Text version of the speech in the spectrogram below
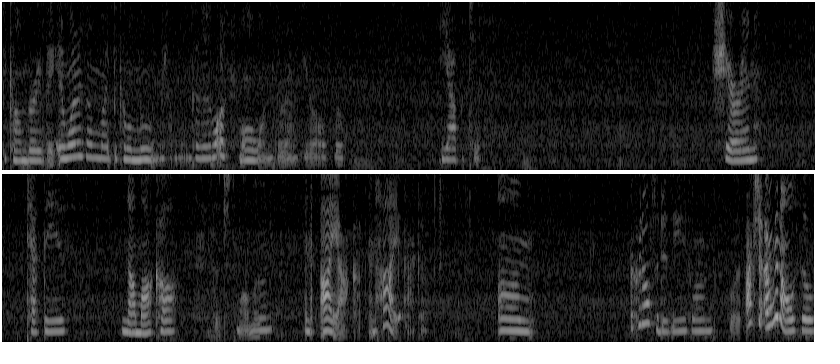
become very big, and one of them might become a moon or something, because there's a lot of small ones around here also. Iapetus. Charon. Tethys. Namaka. Such a small moon. And Ayaka. And Hi'iaka. Um, I could also do these ones, but actually I'm gonna also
